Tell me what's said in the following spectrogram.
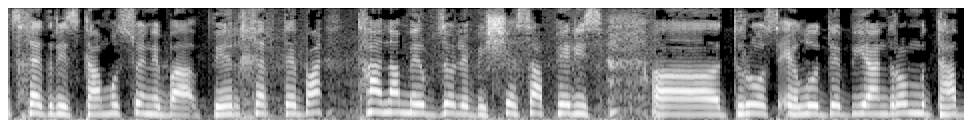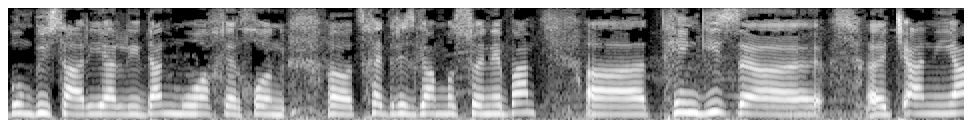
მხედრის გამოსვენება ვერ ხერხდება. თანამებრძოლების შესაფერის დროს ელოდებიან რომ დაბომბვის არეალიდან მოახერხონ მხედრის გამოსვენება. თენგიზ ჭანია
